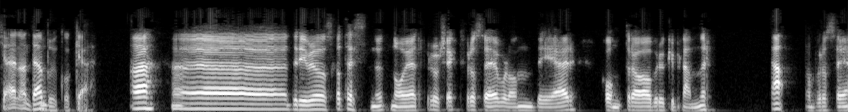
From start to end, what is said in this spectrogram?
Den, bruker ikke jeg. Jeg driver og skal teste den ut nå i et prosjekt for å se hvordan det er kontra å bruke planner. Ja. For å se.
